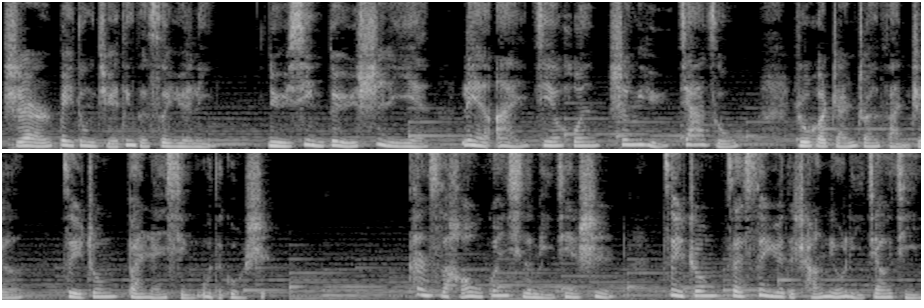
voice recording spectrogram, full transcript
时而被动决定的岁月里，女性对于事业、恋爱、结婚、生育、家族如何辗转反折，最终幡然醒悟的故事。看似毫无关系的每件事，最终在岁月的长流里交集，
